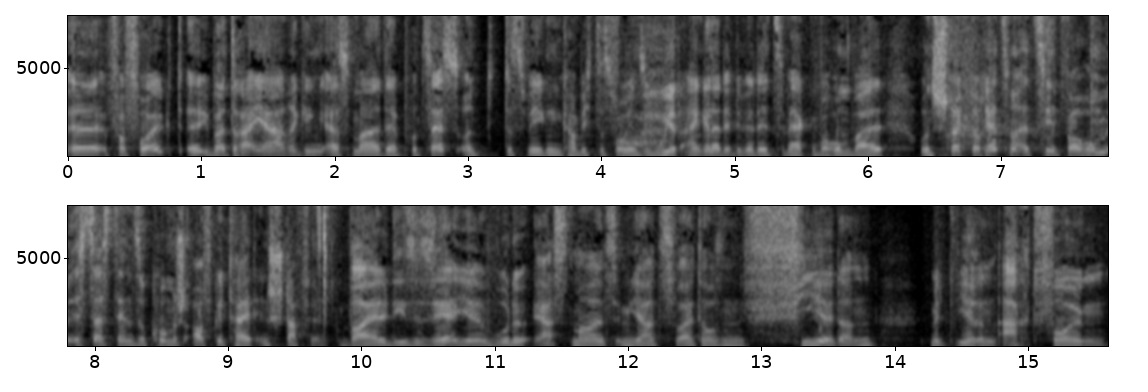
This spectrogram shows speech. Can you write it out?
äh, verfolgt. Äh, über drei Jahre ging erstmal der Prozess und deswegen habe ich das vorhin so weird eingeleitet. Ihr werdet jetzt merken, warum, weil uns Schreck doch jetzt mal erzählt, warum ist das denn so komisch aufgeteilt in Staffeln? Weil diese Serie wurde erstmals im Jahr 2004 dann mit ihren acht Folgen,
